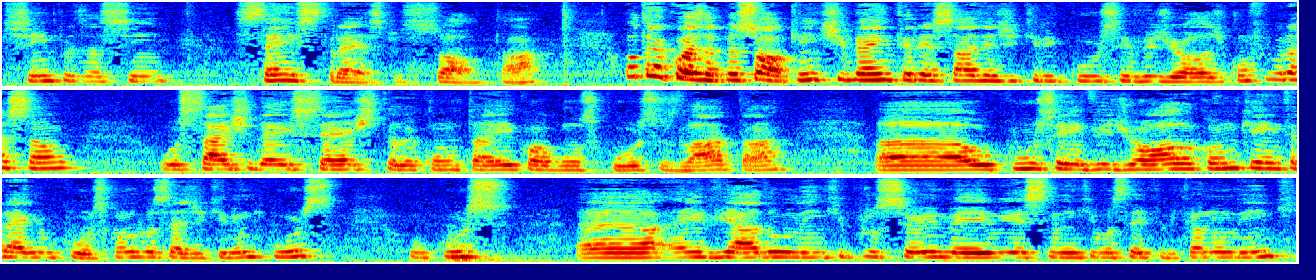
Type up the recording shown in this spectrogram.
Simples assim, sem estresse, pessoal, tá? Outra coisa, pessoal, quem tiver interessado em adquirir curso em videoaula de configuração, o site da i7 Telecom tá aí com alguns cursos lá, tá? Uh, o curso é em videoaula. Como que é entregue o curso? Quando você adquire um curso, o curso uh, é enviado o link para o seu e-mail e esse link você clica no link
